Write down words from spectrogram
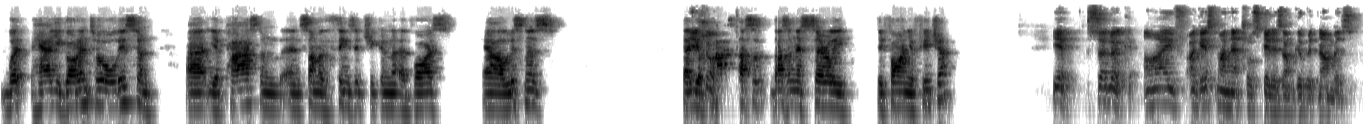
what, how you got into all this and uh, your past and, and some of the things that you can advise our listeners that Yeah, your sure. past doesn't, doesn't necessarily define your future? Yeah. So look, I've I guess my natural skill is I'm good with numbers.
